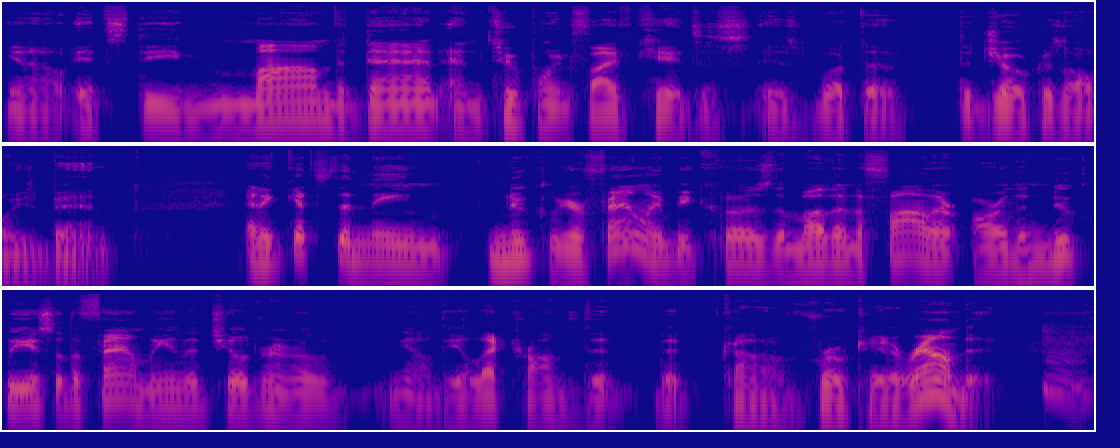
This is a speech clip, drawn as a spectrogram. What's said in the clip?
You know, it's the mom, the dad, and 2.5 kids is, is what the, the joke has always been. And it gets the name nuclear family because the mother and the father are the nucleus of the family, and the children are, you know, the electrons that, that kind of rotate around it. Mm.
